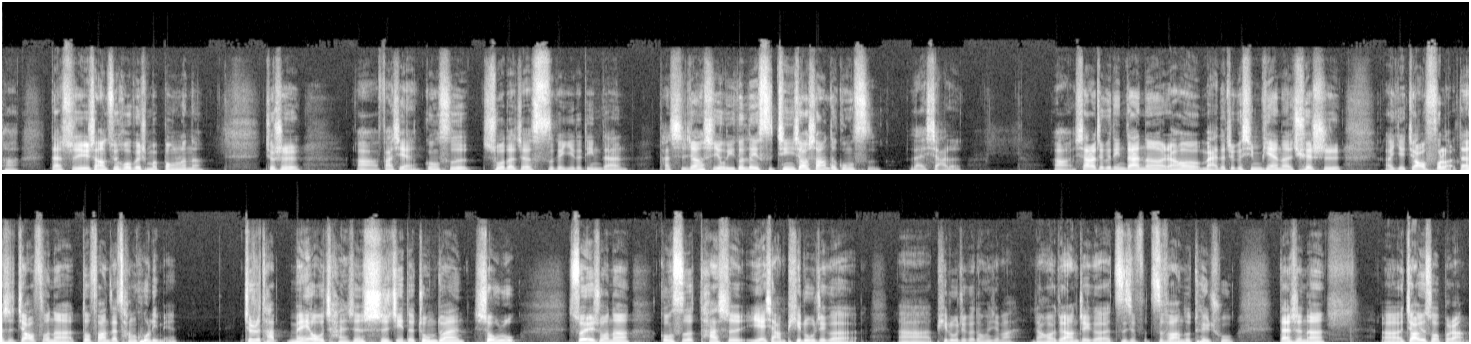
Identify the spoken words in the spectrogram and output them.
啊。但实际上最后为什么崩了呢？就是啊，发现公司说的这四个亿的订单，它实际上是由一个类似经销商的公司来下的。啊，下了这个订单呢，然后买的这个芯片呢，确实啊也交付了，但是交付呢都放在仓库里面，就是它没有产生实际的终端收入，所以说呢，公司它是也想披露这个啊披露这个东西嘛，然后让这个资资方都退出，但是呢，呃交易所不让，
